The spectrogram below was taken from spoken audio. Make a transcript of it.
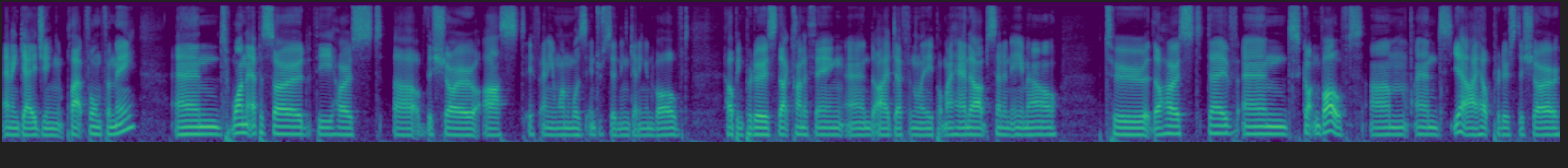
and engaging platform for me. And one episode, the host uh, of the show asked if anyone was interested in getting involved, helping produce that kind of thing. And I definitely put my hand up, sent an email to the host, Dave, and got involved. Um, and yeah, I helped produce the show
